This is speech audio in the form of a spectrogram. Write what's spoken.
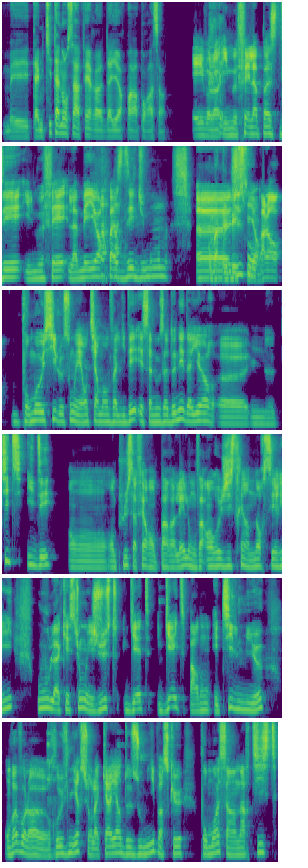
Mais t'as une petite annonce à faire euh, d'ailleurs par rapport à ça. Et voilà, il me fait la passe D, il me fait la meilleure passe D du monde. Euh, On m'appelle Messi, hein. Alors, pour moi aussi, le son est entièrement validé et ça nous a donné d'ailleurs euh, une petite idée en, plus à faire en parallèle. On va enregistrer un hors-série où la question est juste Get, Gate pardon, est-il mieux? On va voilà euh, revenir sur la carrière de Zumi parce que pour moi, c'est un artiste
